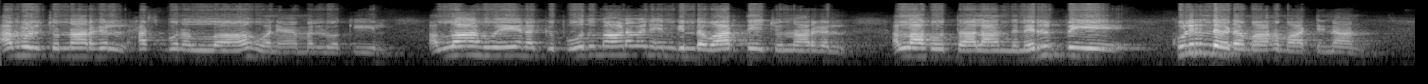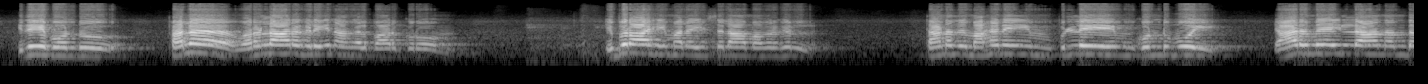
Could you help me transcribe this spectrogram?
அவர்கள் சொன்னார்கள் ஹஸ்புன் அல்லாஹ் வனிஅமல் வக்கீல். அல்லாஹுவே எனக்கு போதுமானவன் என்கின்ற வார்த்தையை சொன்னார்கள். அல்லாஹு தாலா அந்த நெருப்பையே குளிர்ந்த இடமாக மாற்றினான். இதே போன்று பல வரலாறுகளை நாங்கள் பார்க்கிறோம். இப்ராஹிம் அலை இஸ்லாம் அவர்கள் தனது மகனையும் பிள்ளையையும் கொண்டு போய் யாருமே இல்லாத அந்த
